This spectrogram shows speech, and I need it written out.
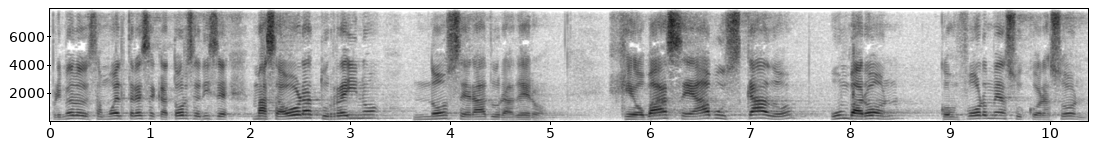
Primero de Samuel 13, 14 dice, mas ahora tu reino no será duradero. Jehová se ha buscado un varón conforme a su corazón,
